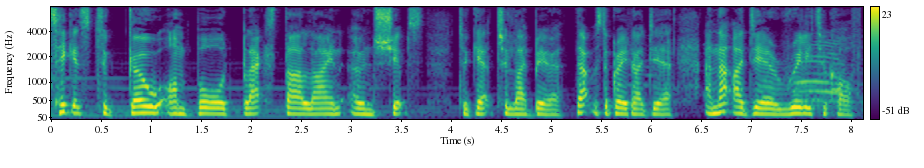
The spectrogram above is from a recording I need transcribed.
tickets to go on board Black Star Line owned ships to get to Liberia. That was the great idea, and that idea really took off.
